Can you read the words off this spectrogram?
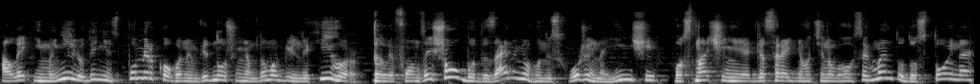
але і мені, людині з поміркованим відношенням до мобільних ігор, телефон зайшов, бо дизайн у нього не схожий на інші. Оснащення як для середнього цінового сегменту достойне,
